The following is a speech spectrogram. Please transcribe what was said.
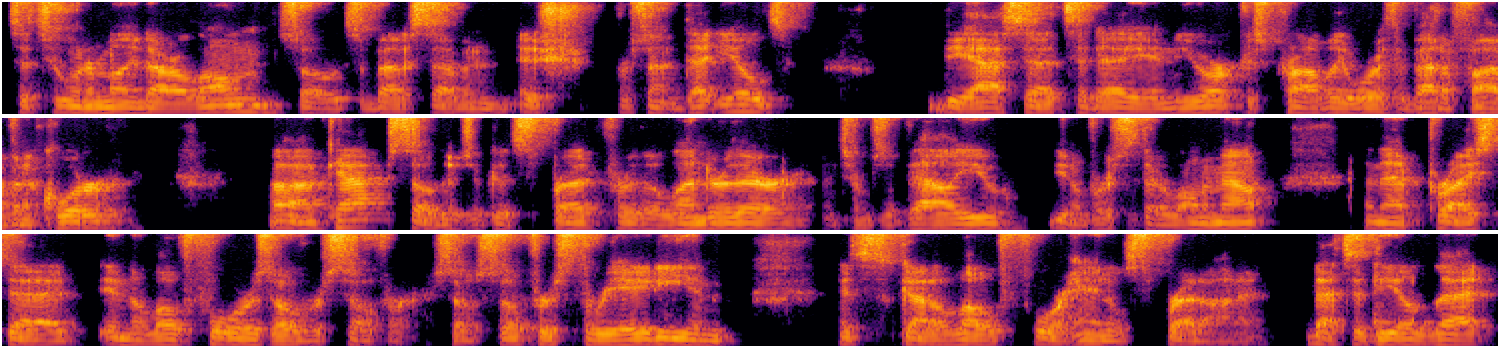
it's a $200 million loan. So it's about a seven ish percent debt yield. The asset today in New York is probably worth about a five and a quarter uh, cap. So there's a good spread for the lender there in terms of value, you know, versus their loan amount and that priced at in the low fours over SOFR. So is 380 and it's got a low four handle spread on it. That's a deal that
